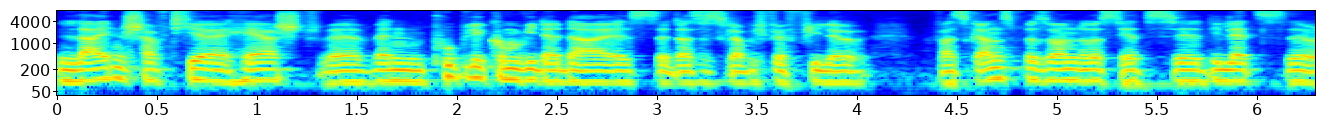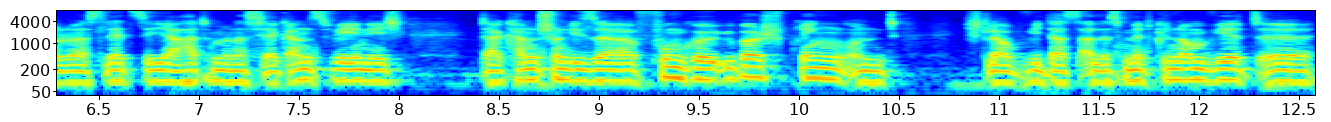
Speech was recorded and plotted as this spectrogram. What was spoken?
Leidenschaft hier herrscht, wenn Publikum wieder da ist, das ist, glaube ich, für viele was ganz Besonderes. Jetzt die letzte oder das letzte Jahr hatte man das ja ganz wenig. Da kann schon dieser Funke überspringen und ich glaube, wie das alles mitgenommen wird, äh,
